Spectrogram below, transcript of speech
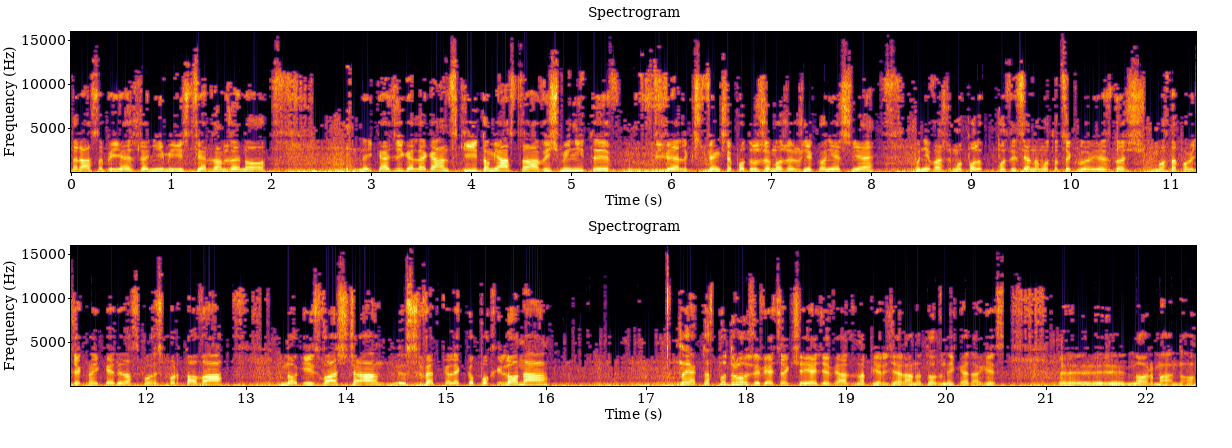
teraz sobie jeżdżę nimi i stwierdzam, że no Nakedzik elegancki, do miasta wyśmienity, większe podróże może już niekoniecznie, ponieważ pozycja na motocyklu jest dość, można powiedzieć, jak Nakeda spo- sportowa, nogi zwłaszcza, sylwetka lekko pochylona, no jak to w podróży, wiecie, jak się jedzie, wiatr napierdziela, no to w nakedach jest yy, norma, no.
